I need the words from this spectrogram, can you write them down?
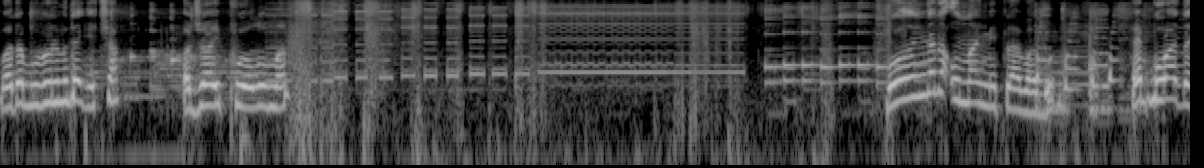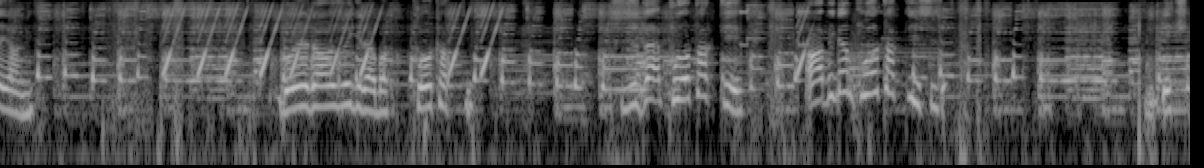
Bu arada bu bölümü de geçeceğim. Acayip prolum var. Bu oyunda da online mapler var bu. Hep bu arada yani. Böyle daha hızlı gider bak. Pro taktiği. Size de pro taktiği. Abiden pro taktiği size. Geçti.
